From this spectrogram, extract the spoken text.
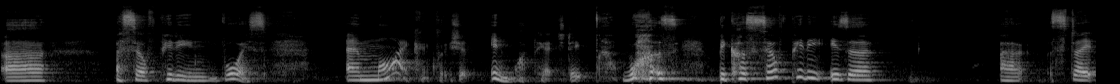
uh, a self pitying voice? And my conclusion in my PhD was because self pity is a, a state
